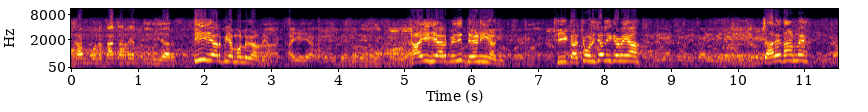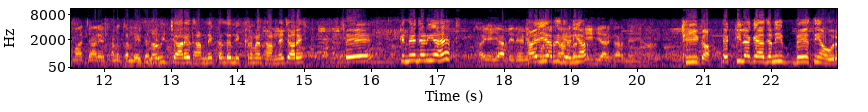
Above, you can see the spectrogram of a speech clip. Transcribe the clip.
ਜਿਹੜਾ ਮੁੱਲ ਤਾਂ ਕਰ ਰਿਹਾ 30000 30000 ਰੁਪਇਆ ਮੁੱਲ ਕਰਦੇ ਆ। 28000 ਰੁਪਏ ਦੀ ਦੇਣੀ ਦੇਣੀ ਹੈ 28000 28000 ਰੁਪਏ ਦੀ ਦੇਣੀ ਆ ਗਈ ਠੀਕ ਆ ਝੋਲੀ ਝਾਲੀ ਕਿਵੇਂ ਆ? ਝੋਲੀ 40 ਦੀ ਚਾਰੇ ਥਾਣ ਨੇ? ਜਮਾ ਚਾਰੇ ਥਣ ਕੱਲੇ ਕੱਲੇ ਵੀ ਚਾਰੇ ਥਾਣ ਨੇ ਕੱਲੇ ਨਿਖਰਵੇਂ ਥਾਣ ਨੇ ਚਾਰੇ। ਤੇ ਕਿੰਨੇ ਦੇਣੀ ਆ ਇਹ? 28000 ਦੀ ਦੇਣੀ 28000 ਦੀ ਦੇਣੀ ਆ। 30000 ਕਰਦੇ ਆ ਹਾਂ। ਠੀਕ ਆ ਇੱਕ ਹੀ ਲੈ ਕੇ ਆ ਜਾਨੀ ਬੇਇੱਜ਼ਤੀਆਂ ਹੋਰ।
